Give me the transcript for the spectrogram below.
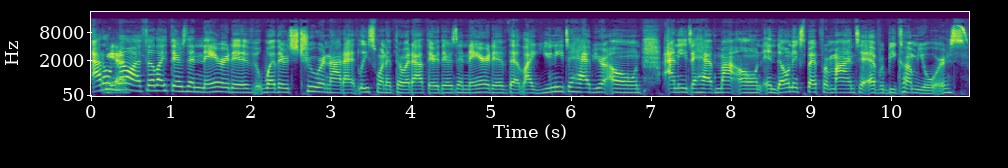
I don't yeah. know. I feel like there's a narrative, whether it's true or not. I at least want to throw it out there. There's a narrative that like you need to have your own, I need to have my own, and don't expect for mine to ever become yours.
